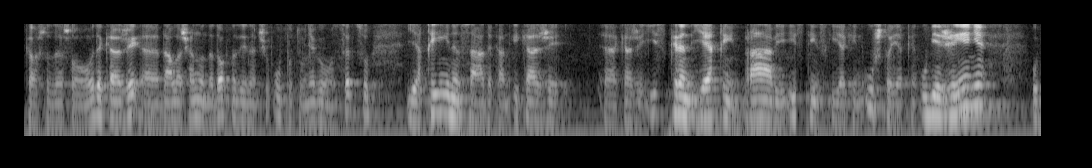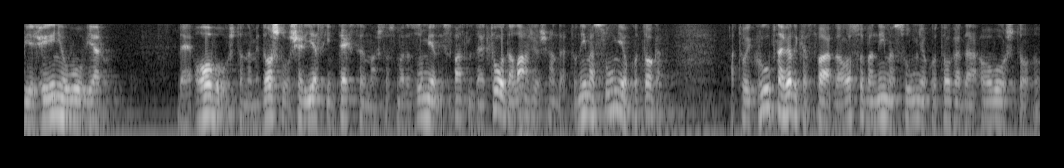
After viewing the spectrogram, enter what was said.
kao što je došlo ovdje, kaže, eh, da Allah šanu da doknadi znači, uputu u njegovom srcu, jeqinen sadekan i kaže, eh, kaže iskren jekin, pravi, istinski jekin, u što jekin, Ubježenje, ubježenje u ovu vjeru da je ovo što nam je došlo u šerijeskim tekstovima, što smo razumijeli, shvatili, da je to da lažeš, da to nima sumnje oko toga. A to je krupna velika stvar, da osoba nima sumnje oko toga da ovo što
